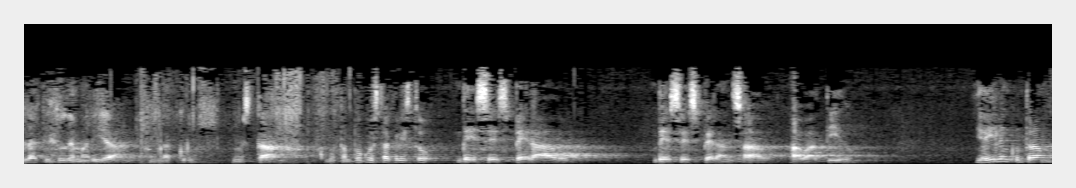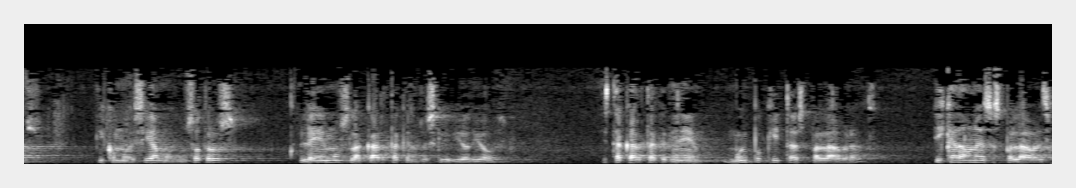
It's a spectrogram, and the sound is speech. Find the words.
la actitud de María en la cruz. No está, como tampoco está Cristo, desesperado, desesperanzado, abatido. Y ahí la encontramos. Y como decíamos, nosotros leemos la carta que nos escribió Dios, esta carta que tiene muy poquitas palabras, y cada una de esas palabras,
